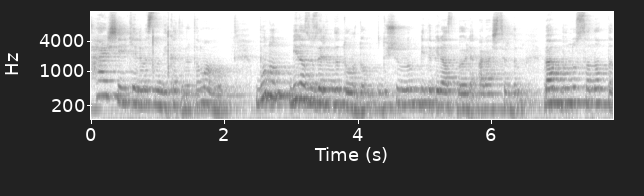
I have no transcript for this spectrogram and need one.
her şeyi kelimesine dikkat edin tamam mı? Bunun biraz üzerinde durdum, düşündüm, bir de biraz böyle araştırdım. Ben bunu sanatla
